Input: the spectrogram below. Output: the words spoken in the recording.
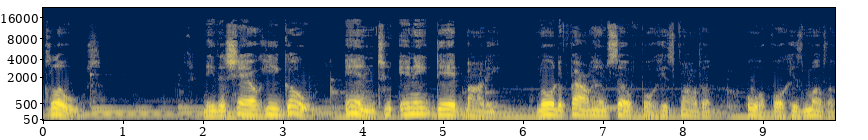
clothes. Neither shall he go into any dead body, nor defile himself for his father or for his mother.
